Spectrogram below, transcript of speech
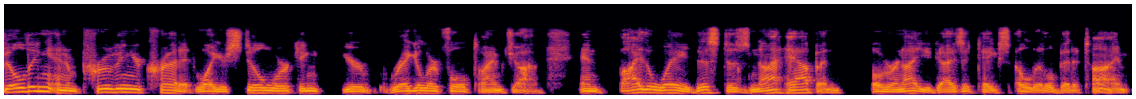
building and improving your credit while you're still working your regular full-time job. And by the way this does not happen overnight you guys. It takes a little bit of time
